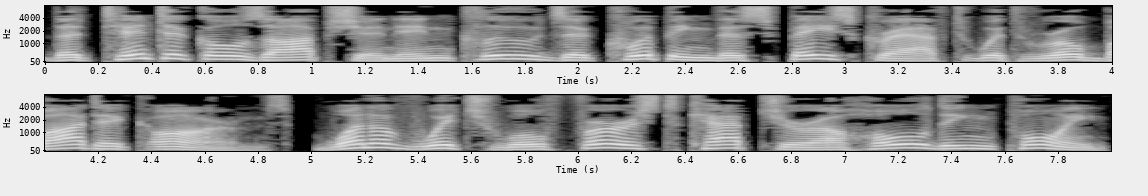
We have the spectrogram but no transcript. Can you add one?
The Tentacles option includes equipping the spacecraft with robotic arms, one of which will first capture a holding point,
